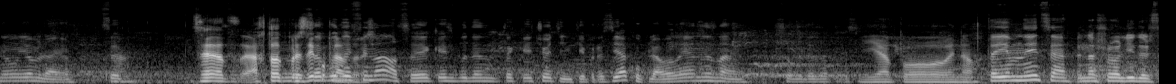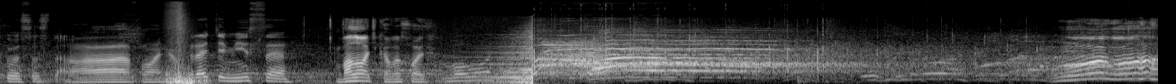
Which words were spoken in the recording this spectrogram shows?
не уявляю. Це, Це, а хто ну, призи це купляв? буде до речі? фінал, це якийсь буде такий чотенький приз. Я купляв, але я не знаю, що буде за приз. Я понял. Таємниця нашого лідерського составу. А, понял. Третє місце. Володька, виходь. Володя. Ого!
